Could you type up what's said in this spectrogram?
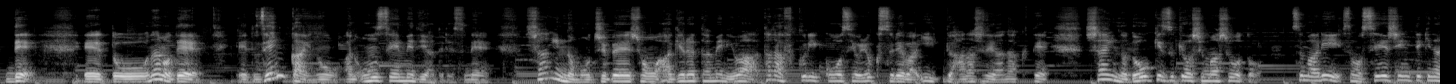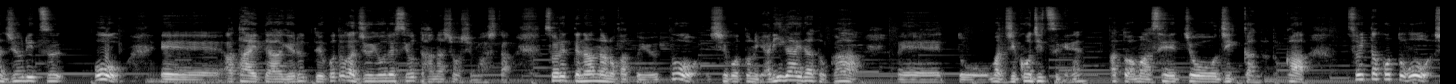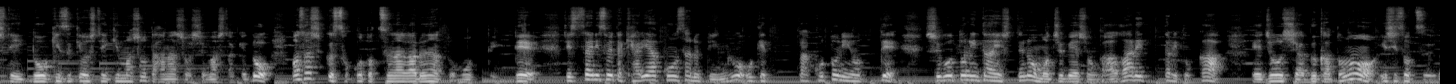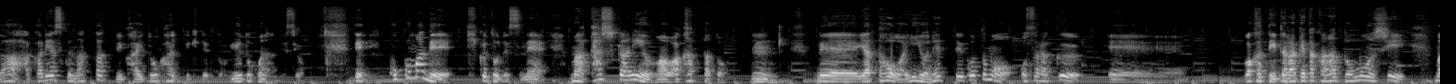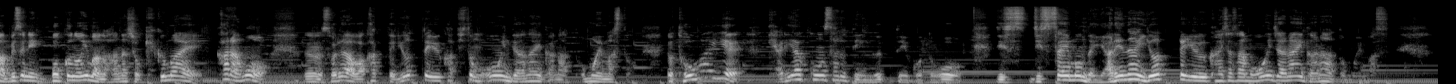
で、えっ、ー、と、なので、えっ、ー、と、前回のあの音声メディアでですね、社員のモチベーションを上げるためには、ただ福利厚生を良くすればいいって話ではなくて、社員の動機づけをしましょうと。つまり、その精神的な充実を、えー、与えてあげるっていうことが重要ですよって話をしました。それって何なのかというと、仕事のやりがいだとか、えー、っと、まあ、自己実現、あとはまあ成長実感だとか、そういったことをして、動機づけをしていきましょうって話をしましたけど、まさしくそことつながるなと思っていて、実際にそういったキャリアコンサルティングを受けたことによって、仕事に対してのモチベーションが上がったりとか、え上司や部下との意思疎通が図りやすくなったっていう回答が返ってきてるというとこなんですよ。で、ここまで聞くとですね、まあ確かに、まあ分かったと。うん。で、やった方がいいよねっていうこともおそらく、えー分かっていただけたかなと思うし、まあ別に僕の今の話を聞く前からも、うん、それは分かってるよっていう人も多いんではないかなと思いますと。とはいえ、キャリアコンサルティングっていうことを実際問題やれないよっていう会社さんも多いんじゃないかなと思います。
